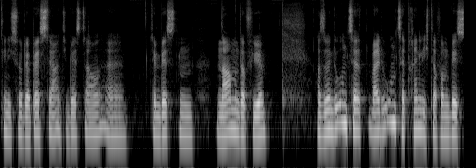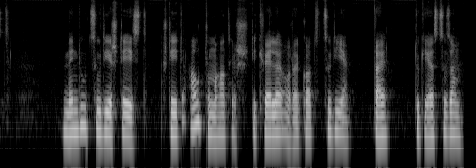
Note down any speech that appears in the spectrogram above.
finde ich so der beste, die beste, äh, den besten Namen dafür. Also wenn du weil du unzertrennlich davon bist, wenn du zu dir stehst, steht automatisch die Quelle oder Gott zu dir, weil du gehörst zusammen.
